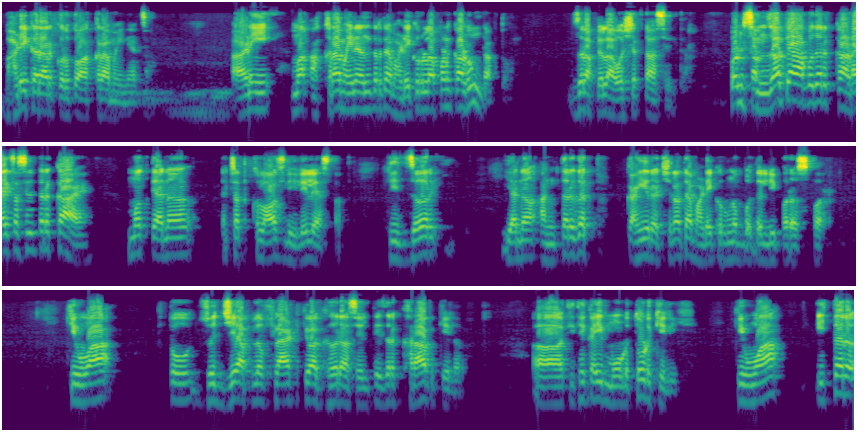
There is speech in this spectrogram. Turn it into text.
भाडे करार करतो अकरा महिन्याचा आणि मग अकरा महिन्यानंतर त्या भाडेकरूला आपण काढून टाकतो. जर आपल्याला आवश्यकता असेल तर. पण समजा त्या अगोदर काढायचं असेल तर काय? मग त्यानं त्याच्यात क्लॉज लिहिलेले असतात की जर यानं अंतर्गत काही रचना त्या भाडेकरून बदलली परस्पर किंवा तो जो जे आपलं फ्लॅट किंवा घर असेल ते जर खराब केलं तिथे काही मोडतोड केली किंवा इतर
